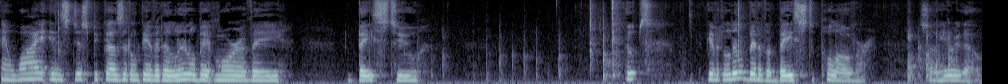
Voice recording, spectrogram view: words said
And why is just because it'll give it a little bit more of a base to, oops, give it a little bit of a base to pull over. So here we go.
